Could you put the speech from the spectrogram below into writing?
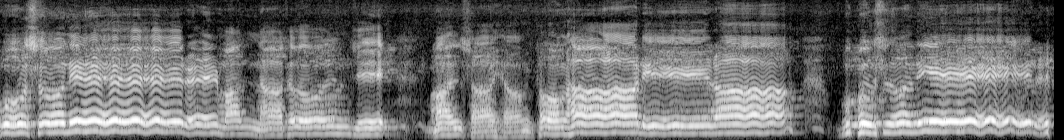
무슨 일을 만나든지 만사 형통하리라. 무슨 일을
